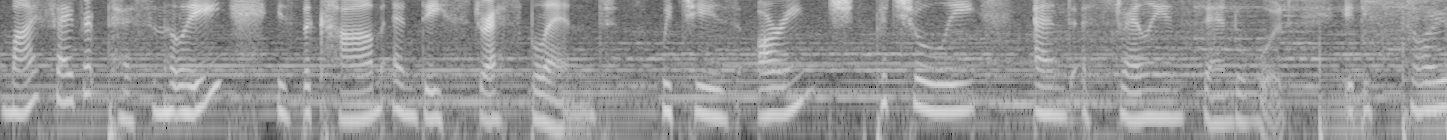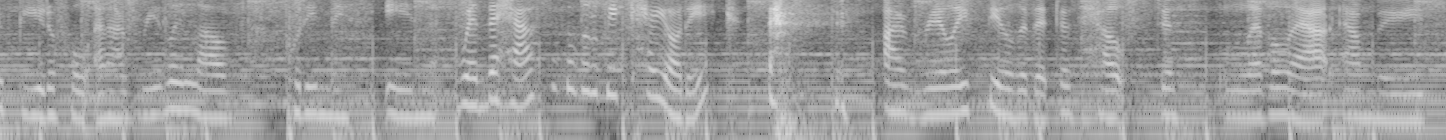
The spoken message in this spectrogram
My favorite personally is the Calm and De Stress blend, which is orange, patchouli, and Australian sandalwood. It is so beautiful, and I really love putting this in when the house is a little bit chaotic. I really feel that it just helps just level out our moods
